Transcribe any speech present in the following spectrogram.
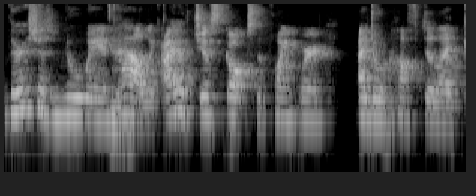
There's just no way in Yeah. hell. Like I have just got to the point where I don't have to like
